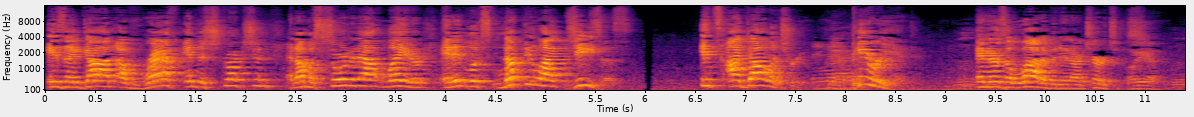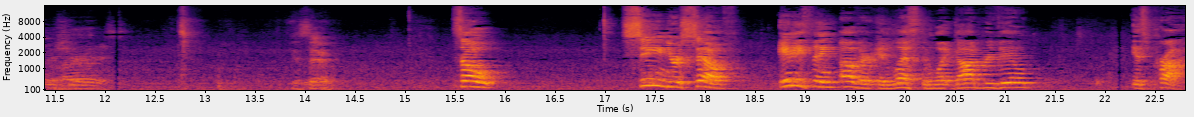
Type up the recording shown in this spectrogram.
is a God of wrath and destruction, and I'm going to sort it out later, and it looks nothing like Jesus, it's idolatry. Period. And there's a lot of it in our churches. Oh yeah. Yes, sir. So, seeing yourself anything other and less than what God revealed is pride.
